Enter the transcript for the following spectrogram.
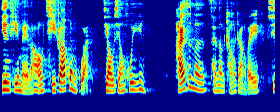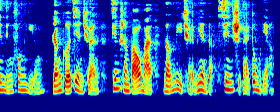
因体美劳，齐抓共管，交相辉映，孩子们才能成长为心灵丰盈、人格健全、精神饱满、能力全面的新时代栋梁，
